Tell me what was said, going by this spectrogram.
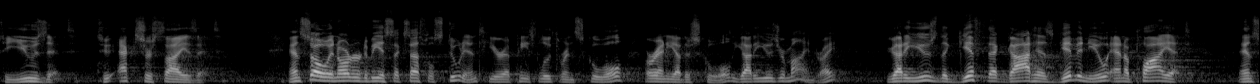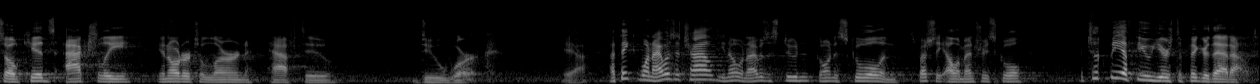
to use it, to exercise it. And so, in order to be a successful student here at Peace Lutheran School or any other school, you got to use your mind, right? You got to use the gift that God has given you and apply it. And so, kids actually, in order to learn, have to do work. Yeah. I think when I was a child, you know, when I was a student going to school and especially elementary school, it took me a few years to figure that out.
